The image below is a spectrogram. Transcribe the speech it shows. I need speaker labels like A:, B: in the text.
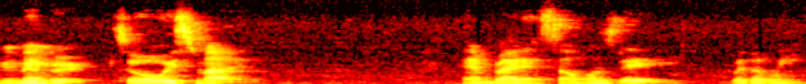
A: Remember to always smile and brighten someone's day with a wink.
